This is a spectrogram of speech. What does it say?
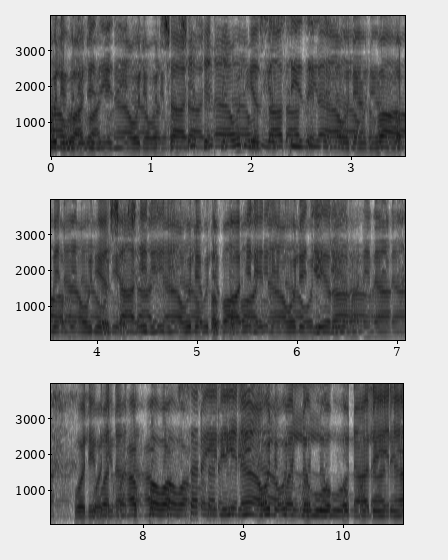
ولوالدينا ولمشايخنا ولأساتذتنا ولأحبابنا ولأشائرنا ولقبائلنا ولجيراننا ولمن أحب وأحسن إلينا ولمن له وكن علينا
